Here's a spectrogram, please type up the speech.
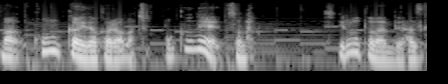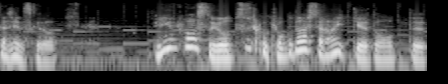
まあ今回だから、まあちょっと僕ね、その 素人なんで恥ずかしいんですけど、BE:FIRST4 つしか曲出してないっけと思って、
